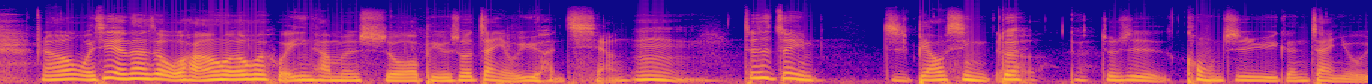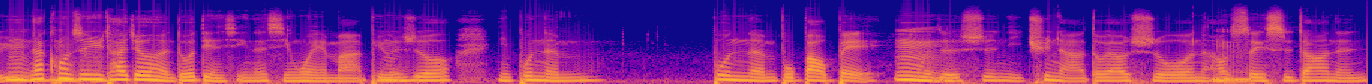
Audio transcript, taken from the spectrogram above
然后我记得那时候我好像都会回应他们说，比如说占有欲很强，嗯，这是最指标性的，对，对，就是控制欲跟占有欲。嗯，那控制欲它就有很多典型的行为嘛，嗯，比如说你不能不能不报备，嗯，或者是你去哪都要说，然后随时都要能。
